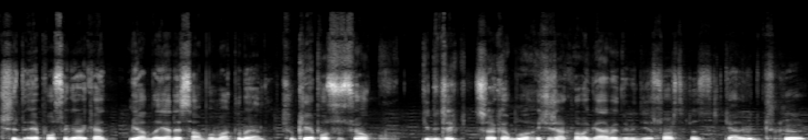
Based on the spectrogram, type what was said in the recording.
Şimdi e-posta girerken bir anda yan hesabım aklıma geldi. Çünkü e-postası yok. Gidecek. Serkan bunu hiç aklıma gelmedi mi diye sorsanız gelmedi. Çünkü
